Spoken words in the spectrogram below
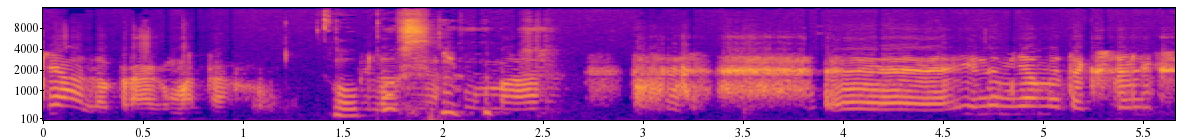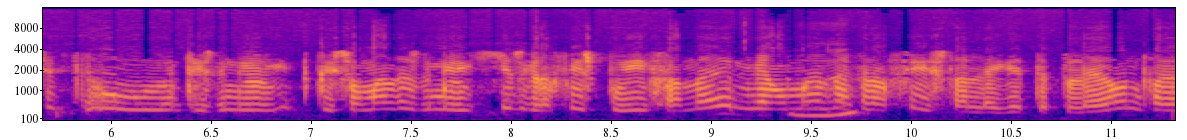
και άλλα πράγματα. Όπως; Δηλαδή, ε, είναι μια μεταξέλιξη του, της, της ομάδας δημιουργικής γραφής που είχαμε. Μια ομάδα mm. γραφής θα λέγεται πλέον. Θα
